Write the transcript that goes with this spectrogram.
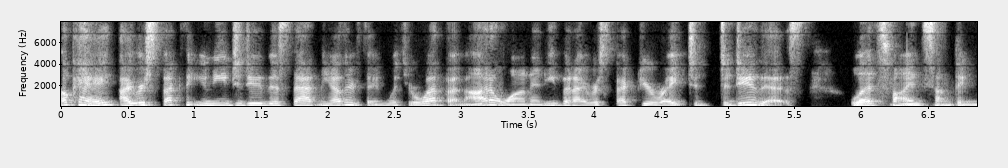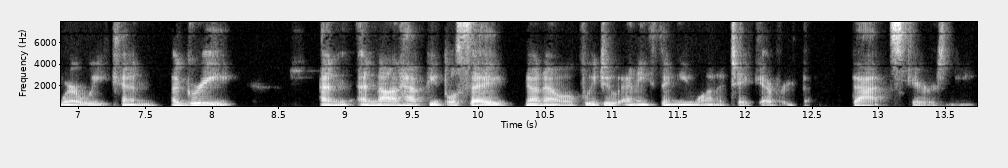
okay, I respect that you need to do this, that, and the other thing with your weapon. I don't want any, but I respect your right to, to do this. Let's find something where we can agree and, and not have people say, no, no, if we do anything, you want to take everything. That scares me.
